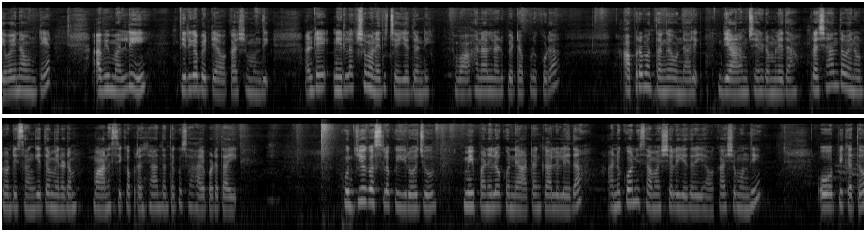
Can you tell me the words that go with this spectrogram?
ఏవైనా ఉంటే అవి మళ్ళీ తిరగబెట్టే అవకాశం ఉంది. అంటే నిర్లక్ష్యం అనేది చేయొద్దండి వాహనాలు నడిపేటప్పుడు కూడా అప్రమత్తంగా ఉండాలి. ధ్యానం చేయడం లేదా ప్రశాంతమైనటువంటి సంగీతం వినడం మానసిక ప్రశాంతతకు సహాయపడతాయి. ఉద్యోగస్తులకు ఈరోజు మీ పనిలో కొన్ని ఆటంకాలు లేదా అనుకోని సమస్యలు ఎదురయ్యే అవకాశం ఉంది. ఓపికతో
